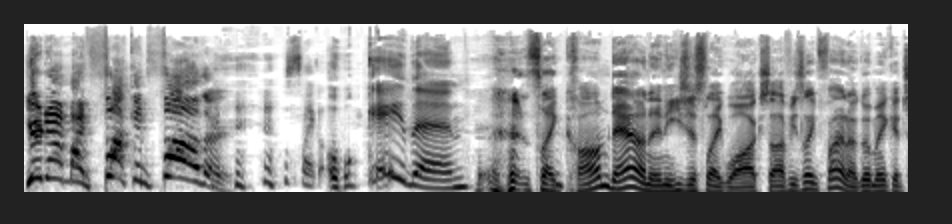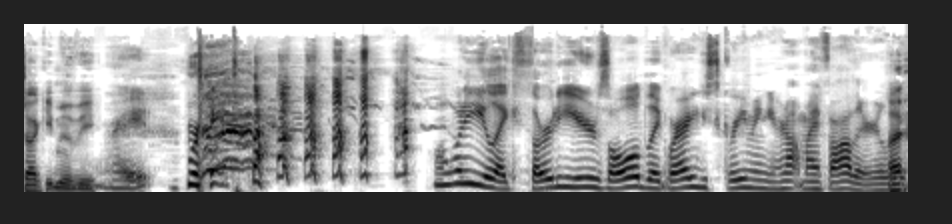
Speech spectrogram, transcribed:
You're not my fucking father." I was like, okay then, it's like, calm down. And he just like walks off. He's like, "Fine, I'll go make a Chucky movie." right, right. well, what are you like, thirty years old? Like, why are you screaming? You're not my father. Like,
